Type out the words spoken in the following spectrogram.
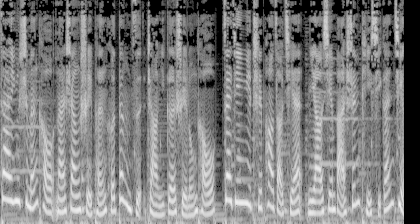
在浴室门口拿上水盆和凳子，找一个水龙头。在进浴池泡澡前，你要先把身体洗干净。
